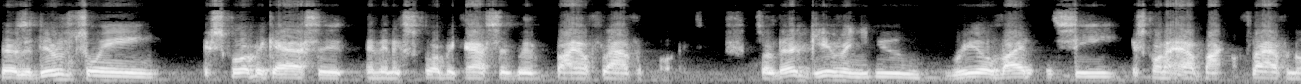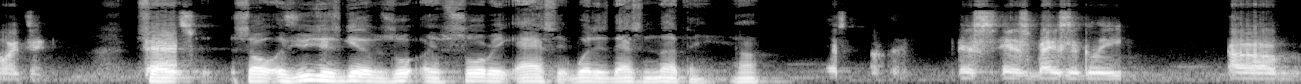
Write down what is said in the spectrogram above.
There's a difference between ascorbic acid and then ascorbic acid with bioflavonoids. So they're giving you real vitamin C, it's going to have bioflavonoids in it. So That's- so if you just get absor- ascorbic acid, what is that's nothing, huh? That's nothing. It's, it's basically, um,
